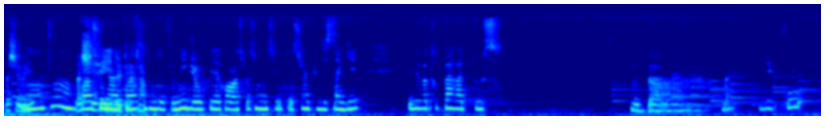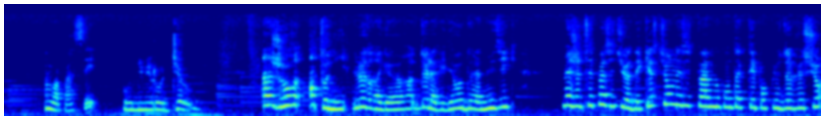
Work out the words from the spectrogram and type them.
sa chérie. Mhm. La chérie de quelqu'un. téléphonique, je vous prie de croire en l'expression de mes salutations et puis distinguer et de votre part à tous. Bah. Ouais. Du coup, on va passer. Au numéro 2. Un jour, Anthony, le dragueur de la vidéo de la musique. Mais je ne sais pas si tu as des questions, n'hésite pas à me contacter pour plus de vues sur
